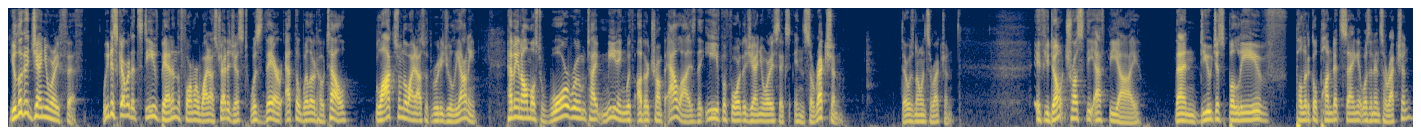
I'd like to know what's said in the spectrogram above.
You look at January 5th. We discovered that Steve Bannon, the former White House strategist, was there at the Willard Hotel, blocks from the White House with Rudy Giuliani, having an almost war room type meeting with other Trump allies the eve before the January 6th insurrection. There was no insurrection. If you don't trust the FBI, then do you just believe political pundits saying it was an insurrection?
